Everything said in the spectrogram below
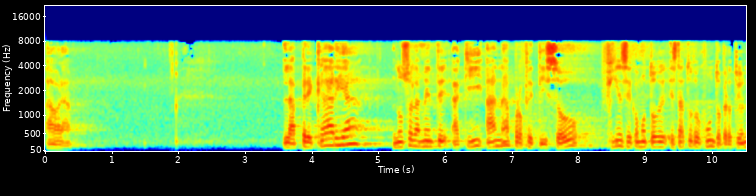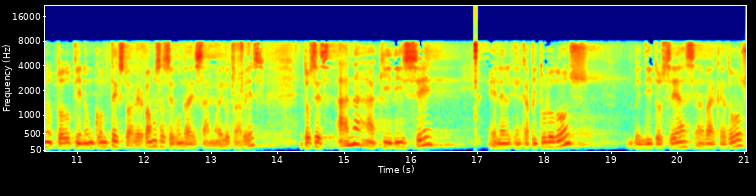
Ahora, la precaria, no solamente aquí Ana profetizó, fíjense cómo todo está todo junto, pero todo tiene un contexto. A ver, vamos a segunda de Samuel otra vez. Entonces, Ana aquí dice en el, capítulo 2, bendito seas, Abacados,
